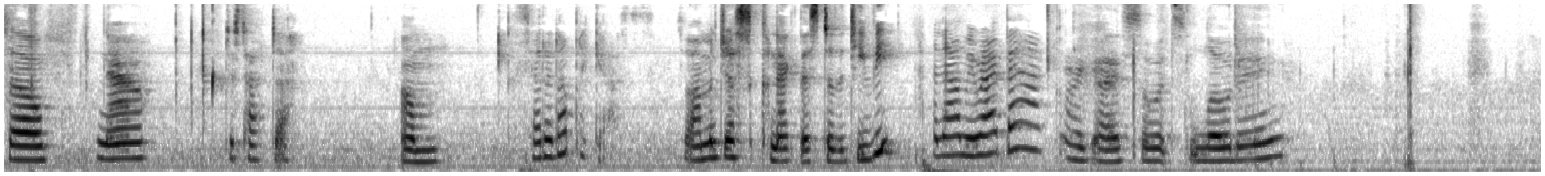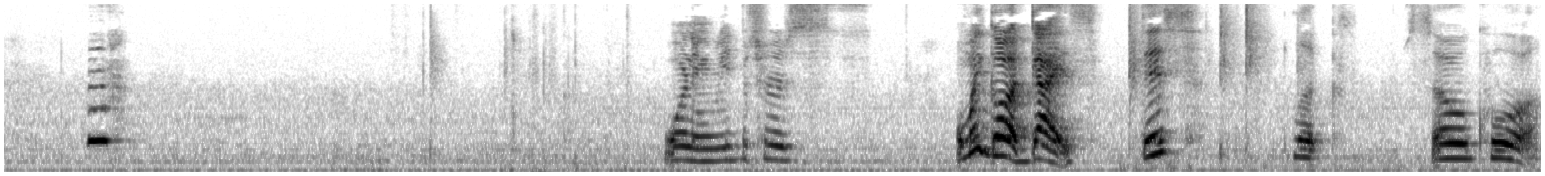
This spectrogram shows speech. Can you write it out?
So now just have to um set it up, I guess. So I'm gonna just connect this to the TV and I'll be right back. All right, guys. So it's loading. Warning: Read between. Oh my God, guys! This looks so cool.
